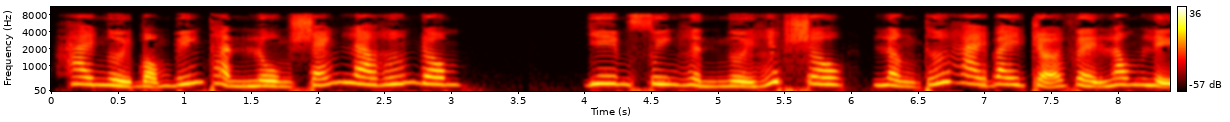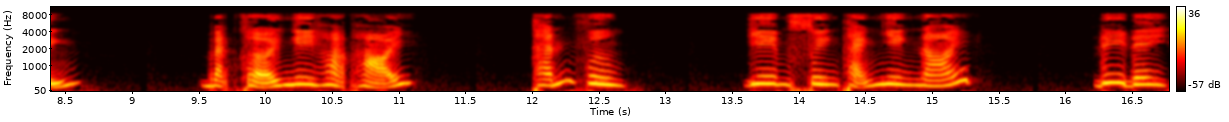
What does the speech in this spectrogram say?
Hai người bỗng biến thành luồng sáng lao hướng đông. Diêm xuyên hình người hít sâu, lần thứ hai bay trở về Long Liễn. Bạch Khởi nghi hoặc hỏi. Thánh Vương. Diêm Xuyên thản nhiên nói. Đi đi.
